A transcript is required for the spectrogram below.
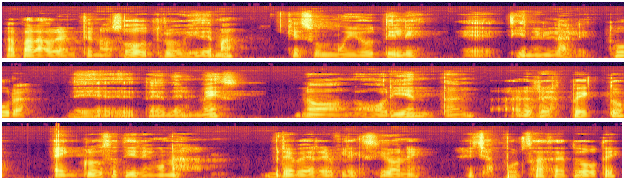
la palabra entre nosotros y demás, que son muy útiles. Eh, tienen las lecturas del mes. No, nos orientan al respecto e incluso tienen unas breves reflexiones hechas por sacerdotes.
